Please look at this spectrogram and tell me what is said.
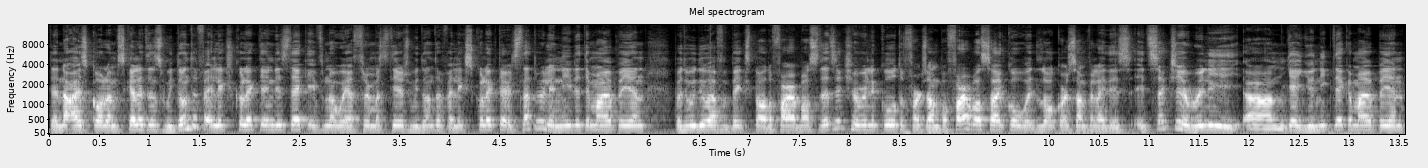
Then the Ice Golem Skeletons. We don't have Elixir Collector in this deck, even though we have Three Musketeers, we don't have Elixir Collector. It's not really needed in my opinion, but we do have a big spell, the Fireball, so that's actually really cool to, for example, Fireball Cycle with Log or something like this. It's actually a really, um, yeah, unique deck in my opinion.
